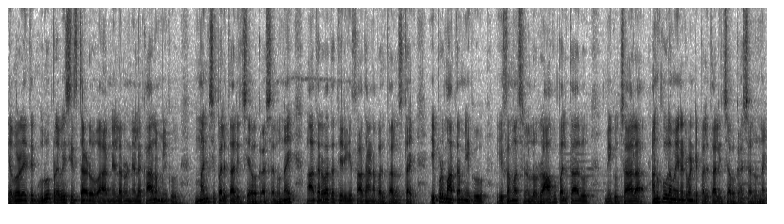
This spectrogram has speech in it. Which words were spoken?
ఎవరైతే గురువు ప్రవేశిస్తాడో ఆ నెల రెండు నెలల కాలం మీకు మంచి ఫలితాలు ఇచ్చే అవకాశాలు ఉన్నాయి. ఆ తర్వాత తిరిగి సాధారణ ఫలితాలు వస్తాయి. ఇప్పుడు మాత్రం మీకు ఈ సంవత్సరంలో రాహు ఫలితాలు మీకు చాలా అనుకూలమైనటువంటి ఫలితాలు ఇచ్చే అవకాశాలు ఉన్నాయి.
